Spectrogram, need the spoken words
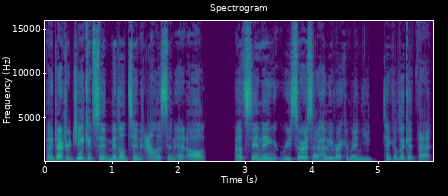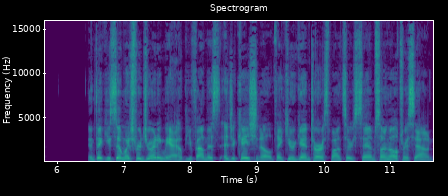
by Dr. Jacobson, Middleton, Allison et al. Outstanding resource. I highly recommend you take a look at that. And thank you so much for joining me. I hope you found this educational. Thank you again to our sponsor, Samsung Ultrasound.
